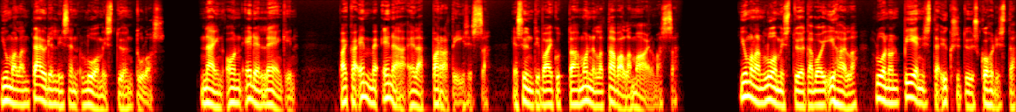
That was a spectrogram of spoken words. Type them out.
Jumalan täydellisen luomistyön tulos. Näin on edelleenkin, vaikka emme enää elä paratiisissa ja synti vaikuttaa monella tavalla maailmassa. Jumalan luomistyötä voi ihailla luonnon pienistä yksityiskohdista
